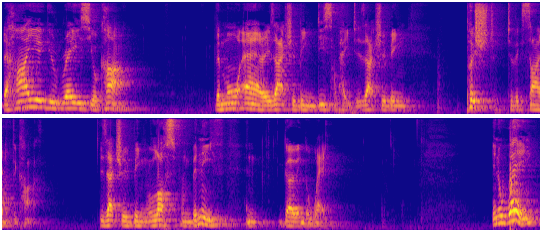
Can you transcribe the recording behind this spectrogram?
the higher you raise your car, the more air is actually being dissipated, is actually being pushed to the side of the car, is actually being lost from beneath and going away. In a way,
